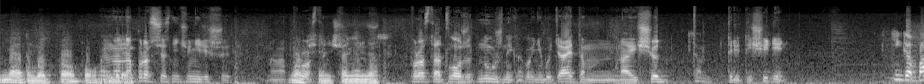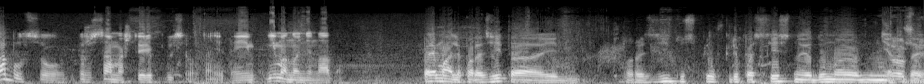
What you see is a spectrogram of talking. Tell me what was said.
Да, это будет пол- полная Но она бред. просто сейчас ничего не решит. Она Вообще просто, ничего не даст. просто отложит нужный какой-нибудь айтем на еще там 3000 день. Книга Бабблсу то же самое, что и Репульсер. Вот они, это им, им оно не надо. Поймали паразита, и паразит успел крепостись, но я думаю, нет, Должны да,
